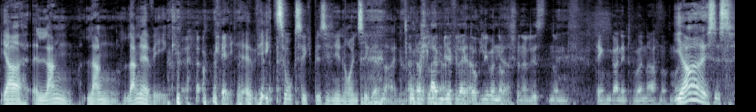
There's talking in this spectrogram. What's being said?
ja, lang, lang, langer Weg. okay. Der Weg zog sich bis in die 90er rein. Okay. Dann bleiben wir vielleicht ja, auch lieber noch ja. Journalisten und denken gar nicht drüber nach nochmal. Ja, es ist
